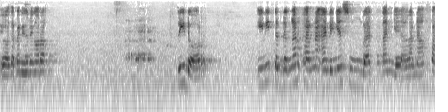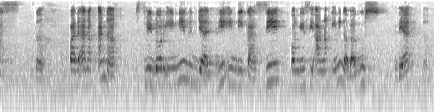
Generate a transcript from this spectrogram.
Ya, siapa yang tidur ngorok? Stridor ini terdengar karena adanya sumbatan jalan nafas. Nah, pada anak-anak, stridor ini menjadi indikasi kondisi anak ini nggak bagus, gitu ya. Nah,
